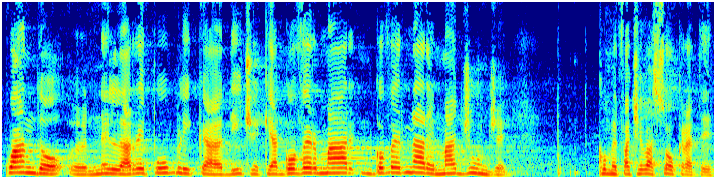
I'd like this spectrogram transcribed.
quando eh, nella Repubblica dice che a governare, governare, ma aggiunge, come faceva Socrate,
